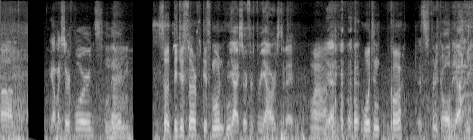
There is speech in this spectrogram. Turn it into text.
um, I got my surfboards in there. Mhm. So did you surf this morning? Yeah, I surfed for three hours today. Wow. Yeah, Wasn't cold? it's pretty cold. Yeah.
